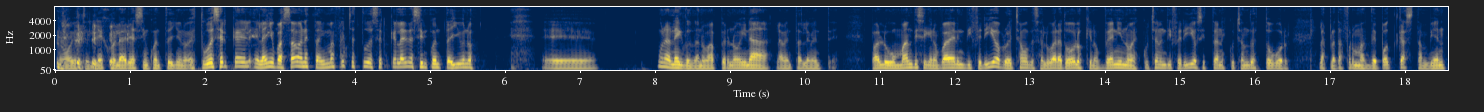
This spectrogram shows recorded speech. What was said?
No, yo estoy lejos del área 51. Estuve cerca el, año pasado, en esta misma fecha, estuve cerca del área 51. Eh, una anécdota nomás, pero no vi nada, lamentablemente. Pablo Guzmán dice que nos va a ver en diferido. Aprovechamos de saludar a todos los que nos ven y nos escuchan en diferido. Si están escuchando esto por las plataformas de podcast, también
